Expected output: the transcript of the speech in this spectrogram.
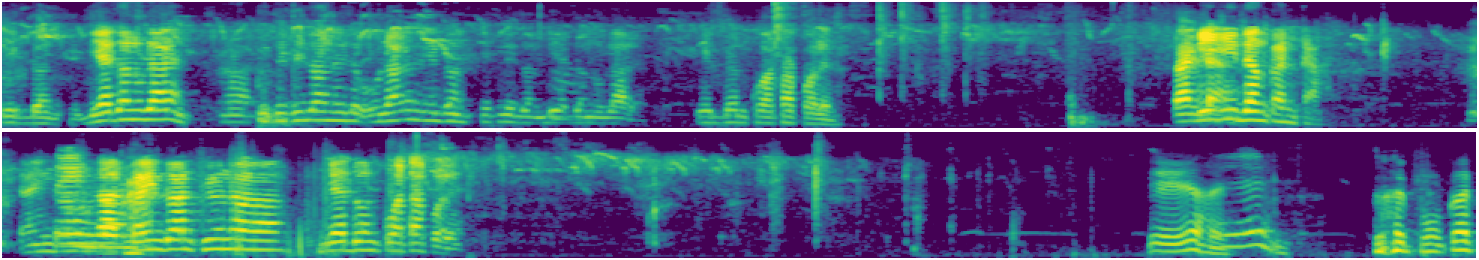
એક દન બે દન ઉલાડે ને. તું કેટલી દન ઉલાડે ને એક દન કેટલી દન બે દન ઉલાડે એક દન કોટા પડે. બીજી દન કંટા. ત્રણ દન થયું ને બે દન કોટા પડે. એ હે. ફોકસ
